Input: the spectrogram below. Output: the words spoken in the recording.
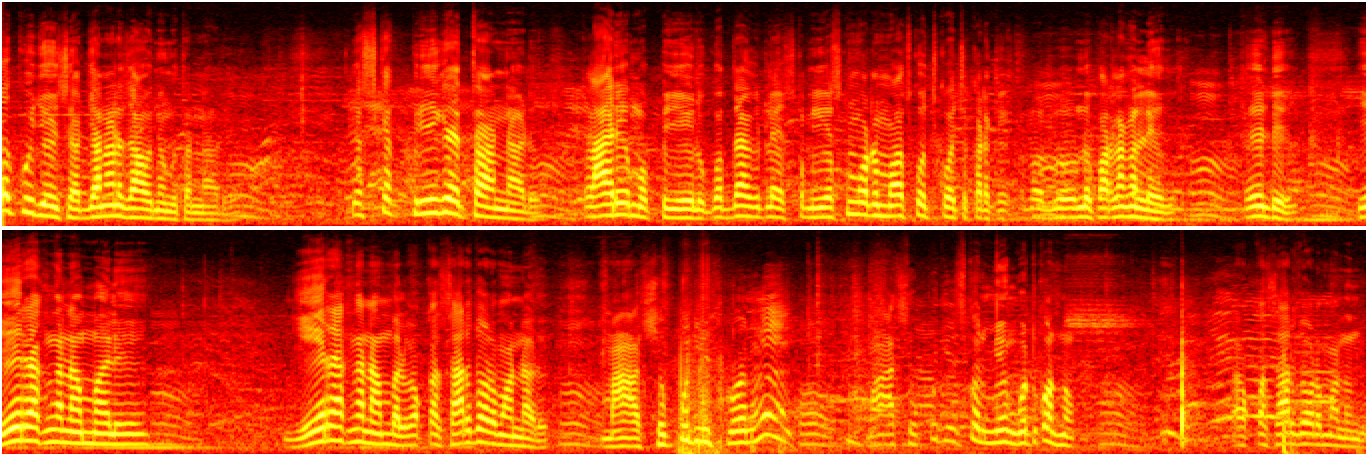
ఎక్కువ చేశాడు. జనాన్ని జావ దొంగతున్నాడు. ఇసుక ఫ్రీగా ఇస్తా అన్నాడు. లారీ ముప్పై ఏళ్ళు గుద్దాగిట్లో ఇసుక మీ ఇసుక మూటలు మోసుకొచ్చుకోవచ్చు ఇక్కడికి. రెండు పర్లంగా లేదు. ఏంటి? ఏ రకంగా నమ్మాలి? ఏ రకంగా నమ్మాలి? ఒక్కసారి చూడమన్నాడు. మా చెప్పు తీసుకొని మా చెప్పు తీసుకొని మేము కొట్టుకుంటున్నాం. ఒక్కసారి చూడమన్నది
